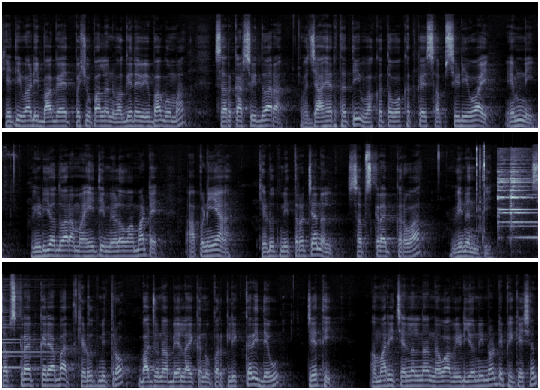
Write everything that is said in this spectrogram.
ખેતીવાડી, બાગાયત, પશુપાલન વગેરે વિભાગોમાં સરકારશ્રી દ્વારા જાહેર થતી વખતો વખત કંઈ સબસિડી હોય એમની વીડિયો દ્વારા માહિતી મેળવવા માટે આપણી આ ખેડૂત મિત્ર ચેનલ સબસ્ક્રાઈબ કરવા વિનંતી. સબસ્ક્રાઈબ કર્યા બાદ ખેડૂત મિત્રો બાજુના બે લાયકન ઉપર ક્લિક કરી દેવું. જેથી અમારી ચેનલના નવા વિડીયોની નોટિફિકેશન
